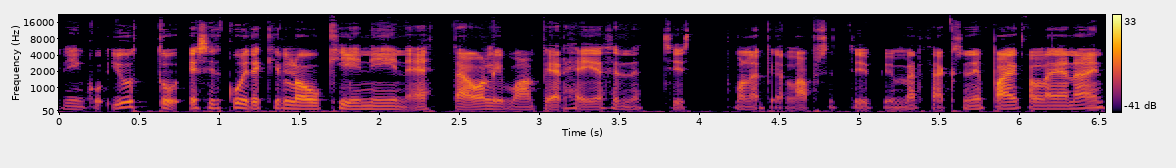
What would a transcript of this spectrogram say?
niin kuin, juttu, ja sitten kuitenkin low key niin, että oli vaan perheenjäsenet, siis molempien lapset tyyppi ymmärtääkseni paikalla ja näin.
